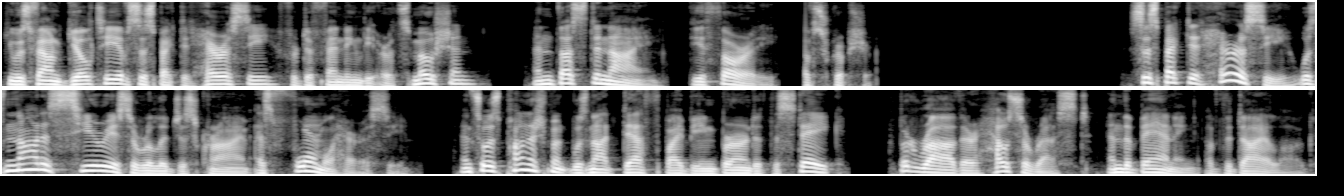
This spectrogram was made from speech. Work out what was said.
He was found guilty of suspected heresy for defending the earth's motion and thus denying the authority of Scripture. Suspected heresy was not as serious a religious crime as formal heresy, and so his punishment was not death by being burned at the stake, but rather house arrest and the banning of the dialogue.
